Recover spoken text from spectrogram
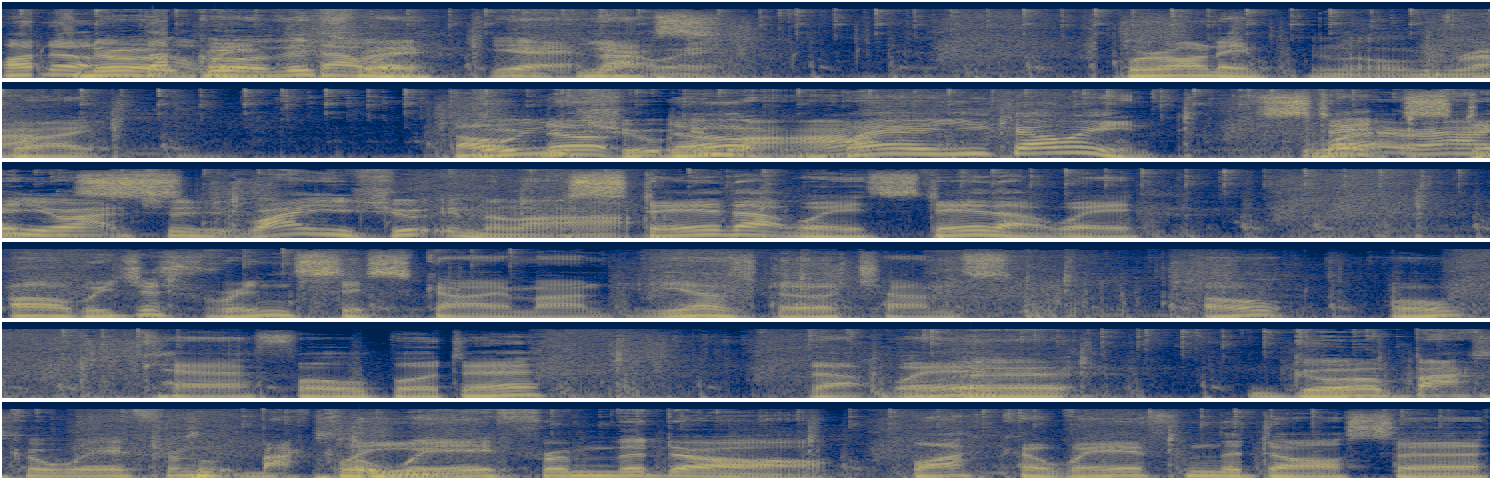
Oh, no. No, that go way, this that way. Yeah, yes. that way. We're on him. way. Right. Who Oh, are you no, shooting no. like that? Where are you going? Stay, Where stay, are you actually? Why are you shooting me like that? Stay that way. Stay that way. Oh, we just rinsed this guy, man. He has no chance. Oh, oh. Careful, buddy. That way. Uh, go back away from back please. away from the door. Back away from the door, sir.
